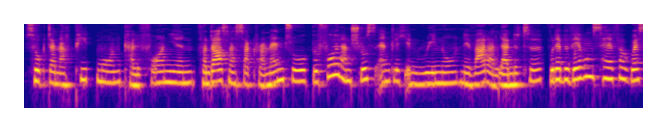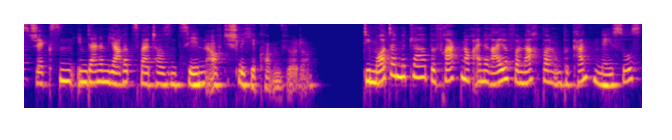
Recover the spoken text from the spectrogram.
zog dann nach Piedmont, Kalifornien, von da aus nach Sacramento, bevor er dann schlussendlich in Reno, Nevada landete, wo der Bewährungshelfer Wes Jackson ihm dann im Jahre 2010 auf die Schliche kommen würde. Die Mordermittler befragten auch eine Reihe von Nachbarn und Bekannten Nasos,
